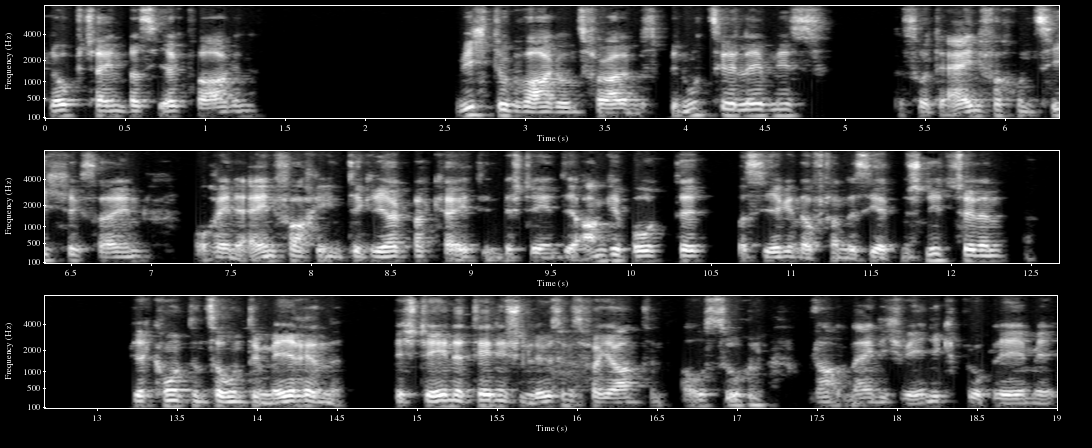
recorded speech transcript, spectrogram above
Blockchain-basiert waren. Wichtig war uns vor allem das Benutzererlebnis. Das sollte einfach und sicher sein, auch eine einfache Integrierbarkeit in bestehende Angebote, basierend auf standardisierten Schnittstellen. Wir konnten so unter mehreren bestehenden technischen Lösungsvarianten aussuchen und hatten eigentlich wenig Probleme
